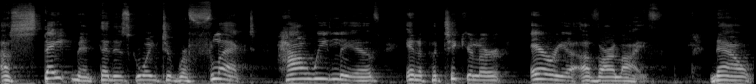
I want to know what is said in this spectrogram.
a statement that is going to reflect how we live in a particular area of our life. Now,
